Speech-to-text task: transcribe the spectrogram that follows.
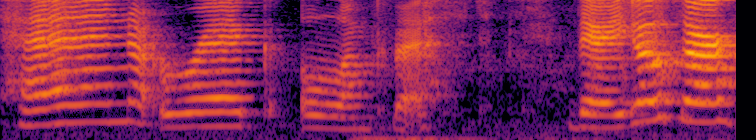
Henrik Lundqvist. There you go, sir.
